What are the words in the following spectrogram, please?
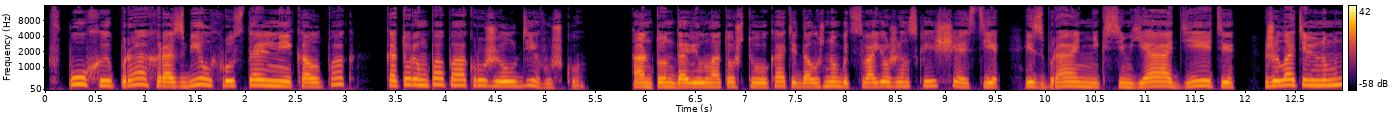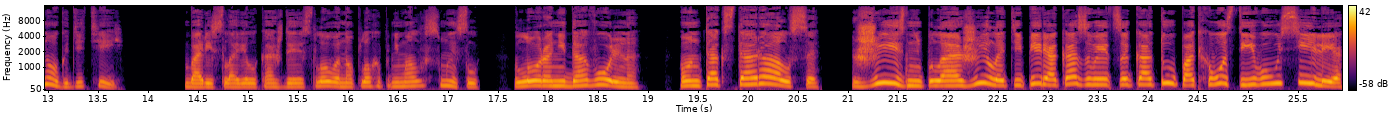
в пух и прах разбил хрустальный колпак, которым папа окружил девушку. Антон давил на то, что у Кати должно быть свое женское счастье, избранник, семья, дети, желательно много детей. Борис ловил каждое слово, но плохо понимал смысл. Лора недовольна. Он так старался, Жизнь положила, теперь оказывается коту под хвост его усилия.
